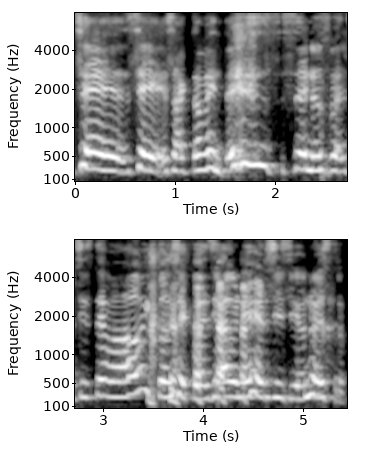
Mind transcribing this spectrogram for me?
se, se, exactamente, se nos fue el sistema abajo y consecuencia de un ejercicio nuestro.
